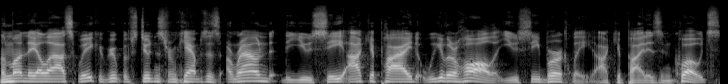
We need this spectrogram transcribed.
On Monday last week, a group of students from campuses around the UC occupied Wheeler Hall at UC Berkeley. Occupied is in quotes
